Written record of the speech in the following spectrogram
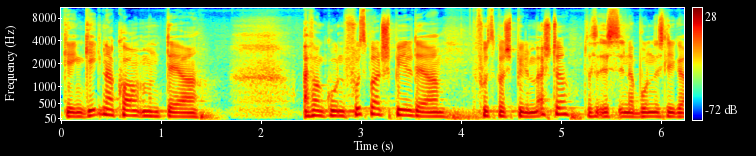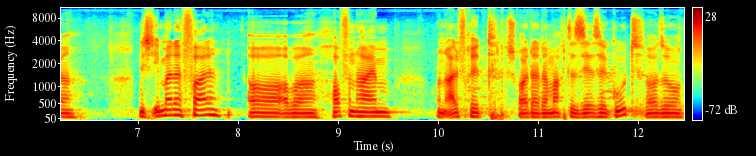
gegen Gegner kommen, der einfach einen guten Fußball spielt, der Fußball spielen möchte. Das ist in der Bundesliga nicht immer der Fall, äh, aber Hoffenheim und Alfred Schreuder, der macht es sehr, sehr gut. Also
